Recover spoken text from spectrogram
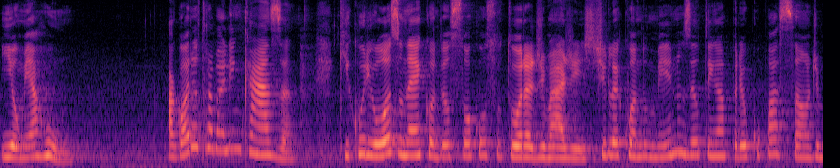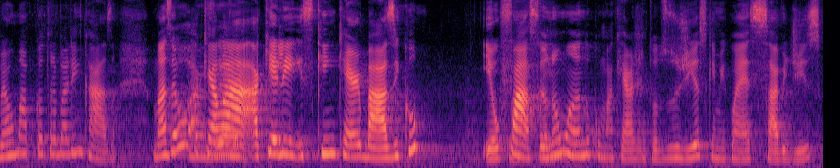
e eu me arrumo. Agora eu trabalho em casa. Que curioso, né? Quando eu sou consultora de imagem e estilo, é quando menos eu tenho a preocupação de me arrumar, porque eu trabalho em casa. Mas eu, aquela, aquele skincare básico, eu faço. Eu não ando com maquiagem todos os dias, quem me conhece sabe disso.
